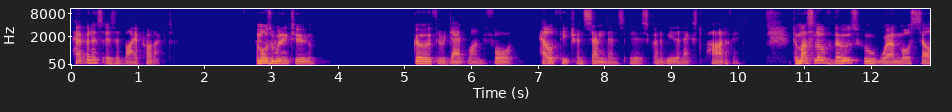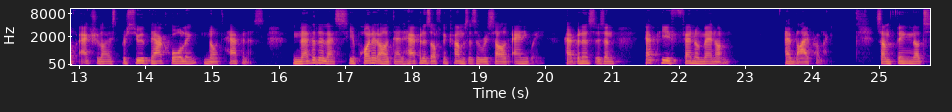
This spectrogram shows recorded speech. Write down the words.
Happiness is a byproduct. I'm also willing to go through that one before healthy transcendence is going to be the next part of it. To Maslow, those who were most self actualized pursued their calling, not happiness. Nevertheless, he pointed out that happiness often comes as a result anyway. Happiness is an epiphenomenon, a byproduct, something not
